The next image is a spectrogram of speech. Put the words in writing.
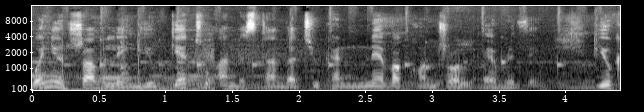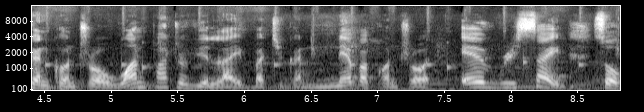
when you're traveling, you get to understand that you can never control everything. You can control one part of your life, but you can never control every side. So,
